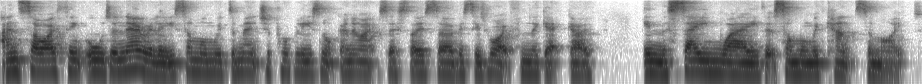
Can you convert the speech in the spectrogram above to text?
And so I think ordinarily someone with dementia probably is not going to access those services right from the get-go in the same way that someone with cancer might.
